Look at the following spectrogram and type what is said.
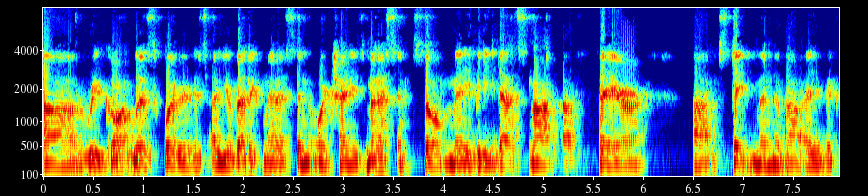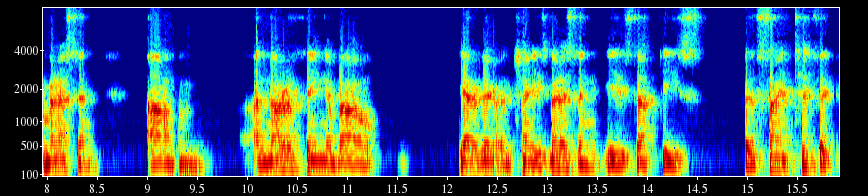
uh, regardless whether it's Ayurvedic medicine or Chinese medicine. So maybe that's not a fair um, statement about Ayurvedic medicine. Um, another thing about Ayurvedic Chinese medicine is that these the scientific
